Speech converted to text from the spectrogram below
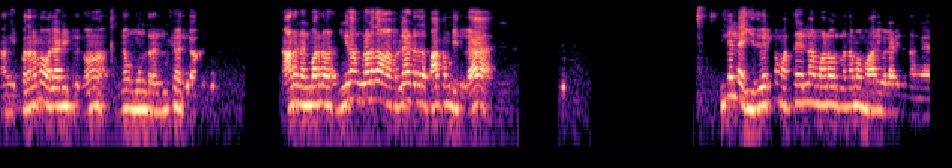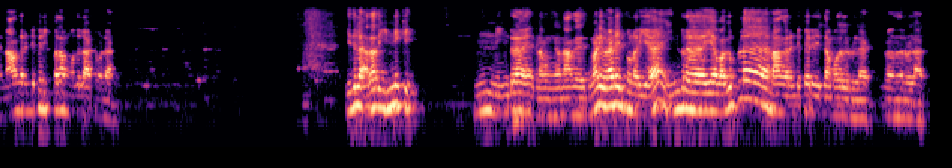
நாங்க இப்பதானமா விளையாடிட்டு இருக்கோம். இன்னும் மூன்றரை நிமிஷம் இருக்கு நானும் நண்பரும் நீங்க தான் உங்களாலதான் விளையாடுறத பார்க்க முடியுதுல்ல? இல்ல இல்ல இது வரைக்கும் மத்த எல்லா மாணவர்களும் தான் மாறி விளையாடிட்டு இருந்தாங்க. நாங்க ரெண்டு பேரும் இப்பதான் முதல் ஆட்டம் விளையாடுறோம். இதுல அதாவது இன்னைக்கு இன்ற நாங்க நாங்க இதுக்கு முன்னாடி விளையாடி இருக்கோம் நிறைய. இன்றைய வகுப்புல நாங்க ரெண்டு பேரும் இதுதான் முதல் விளையாட்டு முதல் விளையாட்டு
